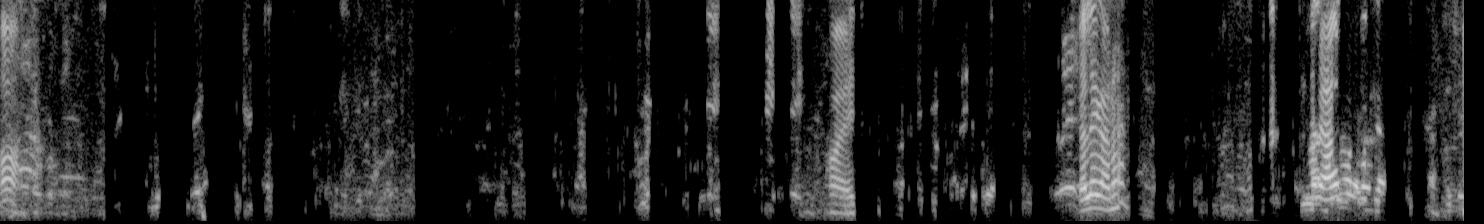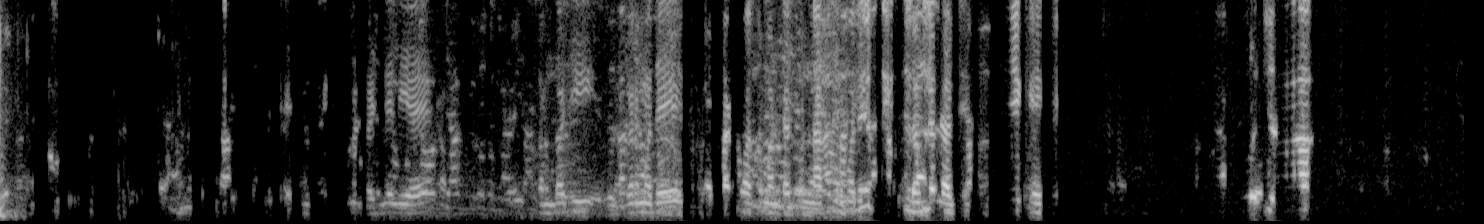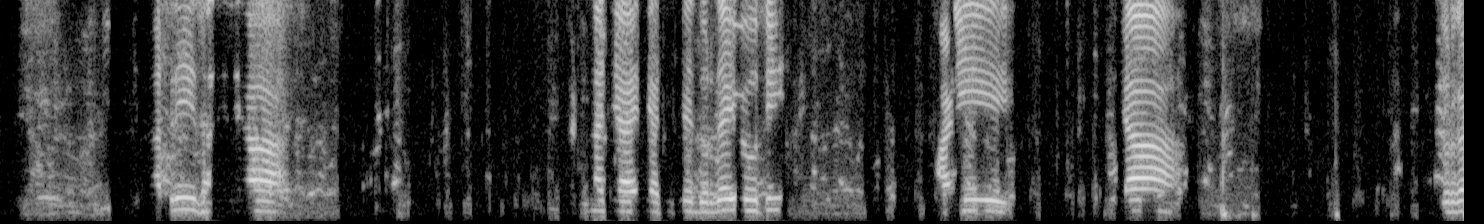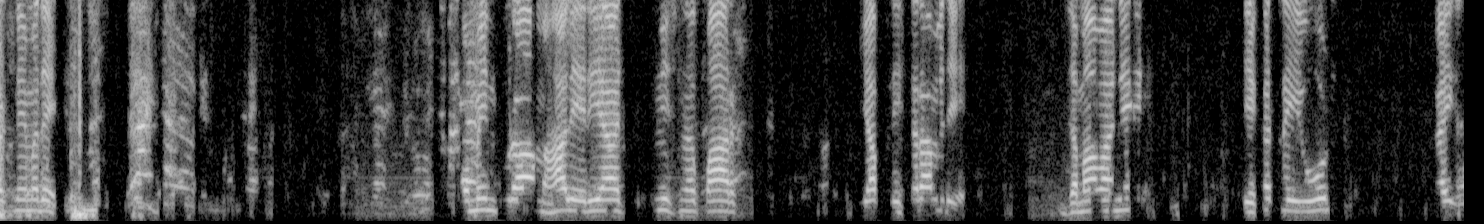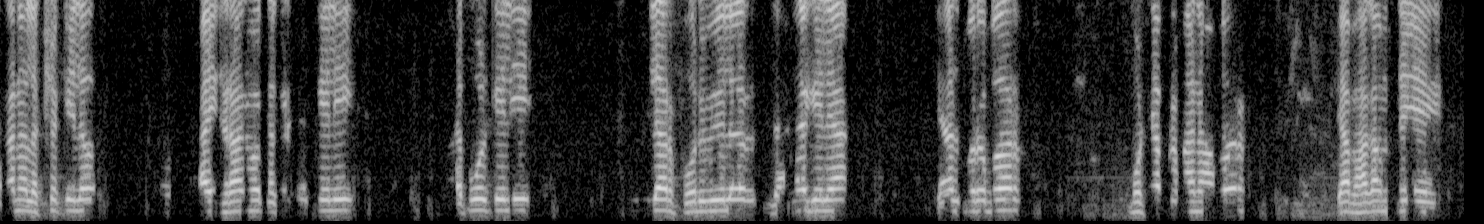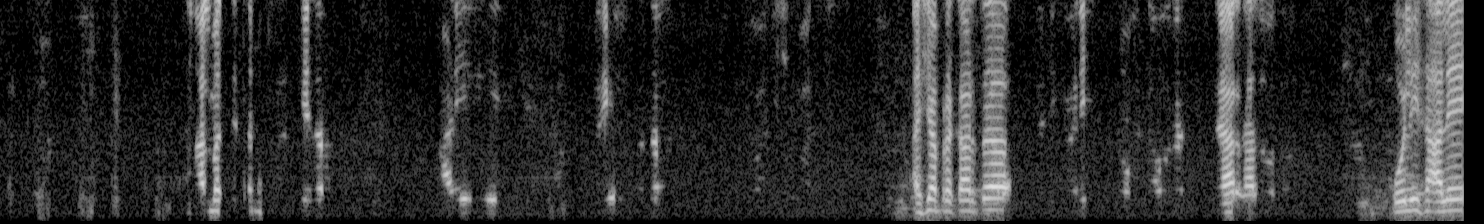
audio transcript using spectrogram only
हा हाँ। चलेगा ना घडलेली आहे संभाजी नगर मध्ये असं म्हणतात पण नागपूरमध्ये दंगल झाली एक एक रात्री झालेल्या घटना जी आहे ती अतिशय दुर्दैवी होती. आणि त्या दुर्घटनेमध्ये मोमीनपुरा महाल एरिया चिटणीस पार्क या परिसरामध्ये जमावाने एकत्र येऊन काही घरांना लक्ष केलं. काही घरांवर दगडफेक केली डपोळ केली. टू व्हीलर फोर व्हीलर जाळल्या गेल्या. त्याचबरोबर मोठ्या प्रमाणावर त्या भागामध्ये मालमत्तेचं नुकसान केलं आणि अशा प्रकारचं तयार झालं होतं. पोलीस आले.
